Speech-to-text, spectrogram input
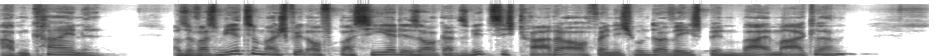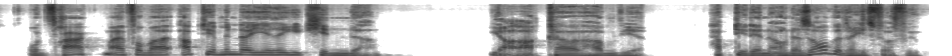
haben keine. Also was mir zum Beispiel oft passiert, ist auch ganz witzig, gerade auch wenn ich unterwegs bin bei Maklern und fragt einfach mal, habt ihr minderjährige Kinder? Ja, klar, haben wir. Habt ihr denn auch eine Sorgerechtsverfügung?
